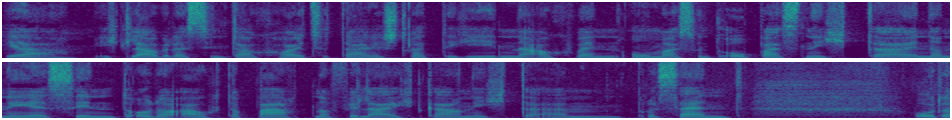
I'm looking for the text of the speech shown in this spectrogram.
Ja, ich glaube, das sind auch heutzutage Strategien, auch wenn Omas und Opas nicht äh, in der Nähe sind oder auch der Partner vielleicht gar nicht ähm, präsent oder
